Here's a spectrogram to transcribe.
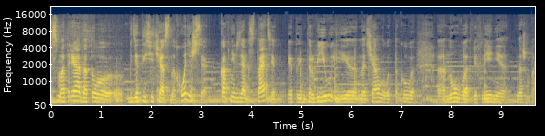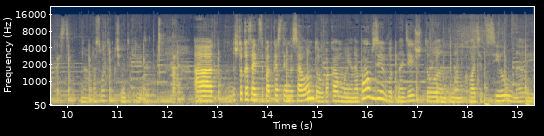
смотря на то, где ты сейчас находишься, как нельзя кстати, это интервью и начало вот такого э, нового ответвления в нашем подкасте. Да, посмотрим, к чему это приведет. Да. А что касается подкаста «Инда Салон», то пока мы на паузе, вот надеюсь, что нам хватит сил да, и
